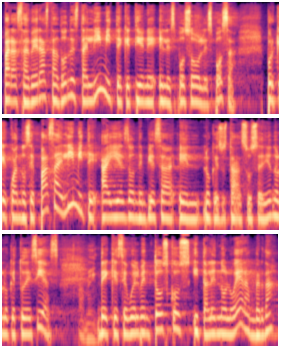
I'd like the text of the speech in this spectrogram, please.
para saber hasta dónde está el límite que tiene el esposo o la esposa. Porque cuando se pasa el límite, ahí es donde empieza el, lo que eso está sucediendo, lo que tú decías, de que se vuelven toscos y tal vez no lo eran, ¿verdad?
